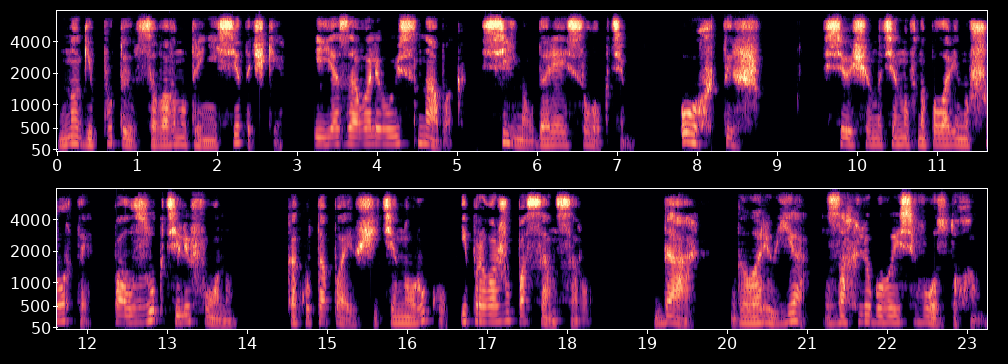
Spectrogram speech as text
Ноги путаются во внутренней сеточке, и я заваливаюсь на бок, сильно ударяясь локтем. Ох ты ж! Все еще натянув наполовину шорты, ползу к телефону. Как утопающий тяну руку и провожу по сенсору. Да, — говорю я, захлебываясь воздухом.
